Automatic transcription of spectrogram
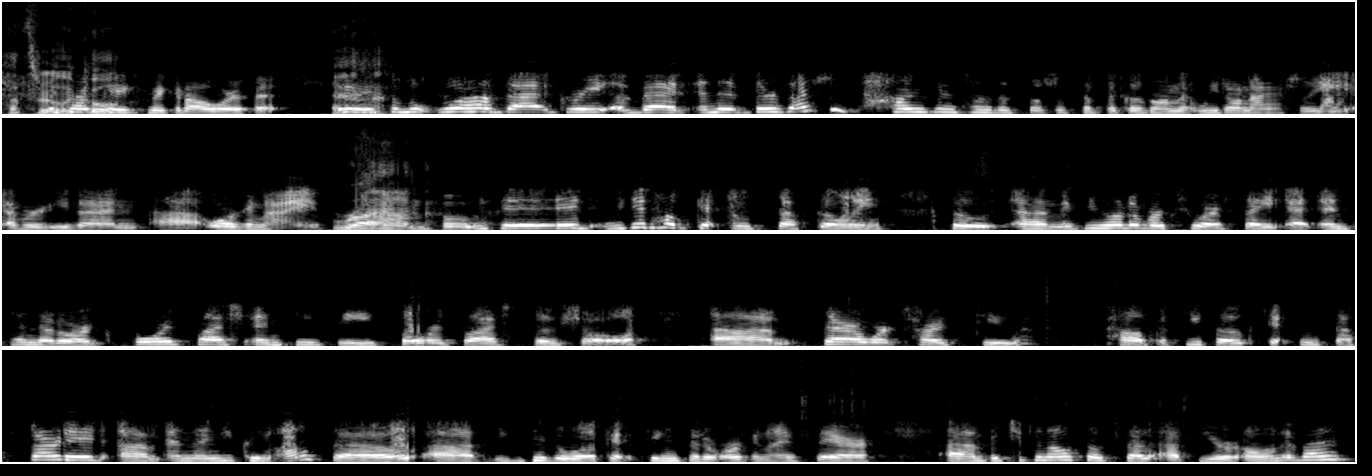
That's the really cool. cupcakes make it all worth it. Anyway, so we'll- we'll have that great event, and then there's actually tons and tons of social stuff that goes on that we don't actually ever even uh, organize. Right. Um, but we did we did help get some stuff going. So um, if you head over to our site at nten.org forward slash ntc forward slash social, um, Sarah worked hard to help a few folks get some stuff started, um, and then you can also uh, you can take a look at things that are organized there. Um, but you can also set up your own events.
